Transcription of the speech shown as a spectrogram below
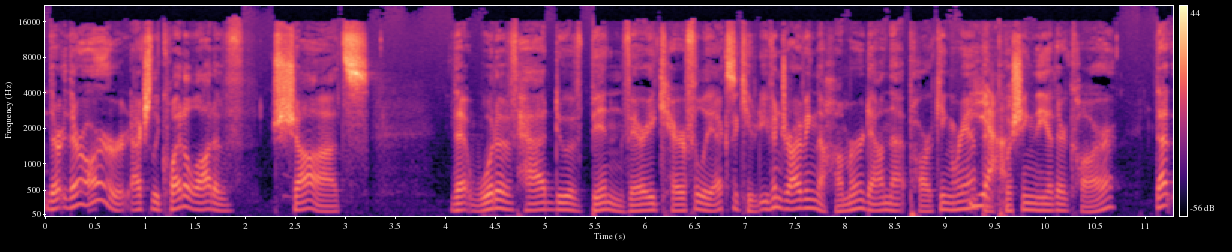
there there are actually quite a lot of shots that would have had to have been very carefully executed. Even driving the Hummer down that parking ramp Yeah. and pushing the other car. That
